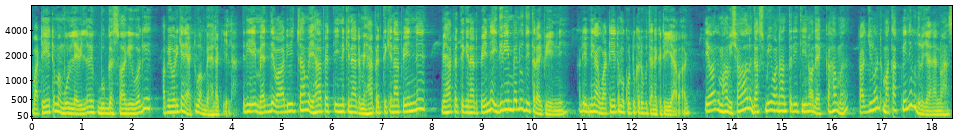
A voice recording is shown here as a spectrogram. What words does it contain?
වටේටම මුල් ඇවිල්ලයක බුග්ගස්වාගේ වගේ අපි වඩිකැන ඇටුවම් බැහල කියලා. ඉති ඒ මැද්ද වාඩිවිච්චාම එහා පැත්ති ඉන්න කෙනට මෙහ පැත්ති කෙන පේන්නේ මෙහ පැත්ති කෙනට පේන්නේ ඉදිරීම් බැලූ දිතරයි පේන්නේ අට නික වටේටම කොටු කරපු තැනකට යාවාගේ. ඒවාගේ මහ විශාල ගස්මී වනන්තරී තියෙනවා දැක්කහම රජරුවන්ට මතක් වෙන්නේ බුදුරජාණන් වහන්ස.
